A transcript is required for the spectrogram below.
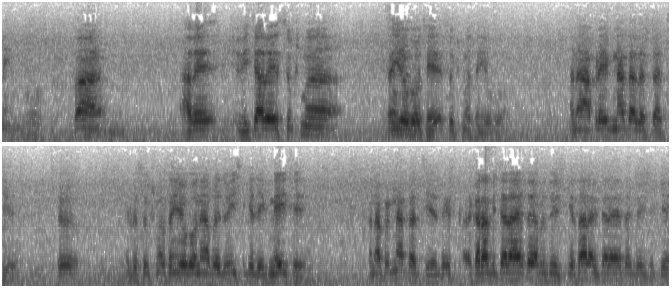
ને? પણ હવે વિચારો એ સૂક્ષ્મ સંયોગો છે સૂક્ષ્મ સંયોગો. અને આપણે જ્ઞાતા દ્રષ્ટા છીએ. શું? એટલે સૂક્ષ્મ સંયોગોને આપણે જોઈ શકીએ જે જ્ઞેય છે. અને આપણે જ્ઞાતા જ છીએ. તે ખરાબ વિચાર આવે તો આપણે જોઈ શકીએ. સારા વિચાર આવે તો જોઈ શકીએ.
